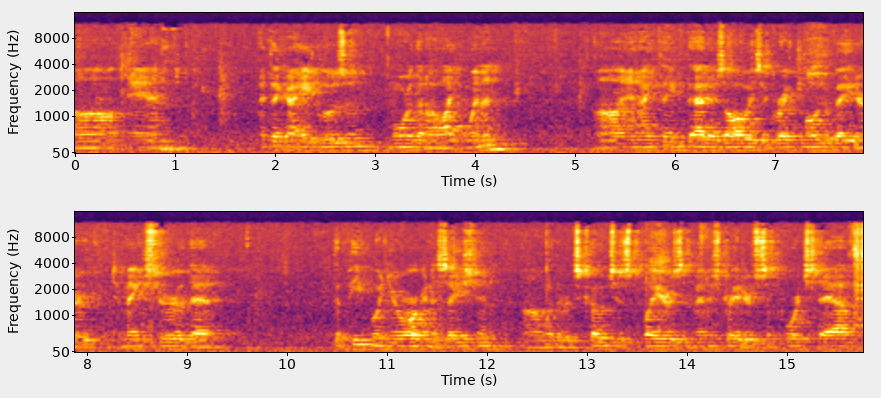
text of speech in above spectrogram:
Uh, and I think I hate losing more than I like winning. Uh, and I think that is always a great motivator to make sure that the people in your organization, uh, whether it's coaches, players, administrators, support staff,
